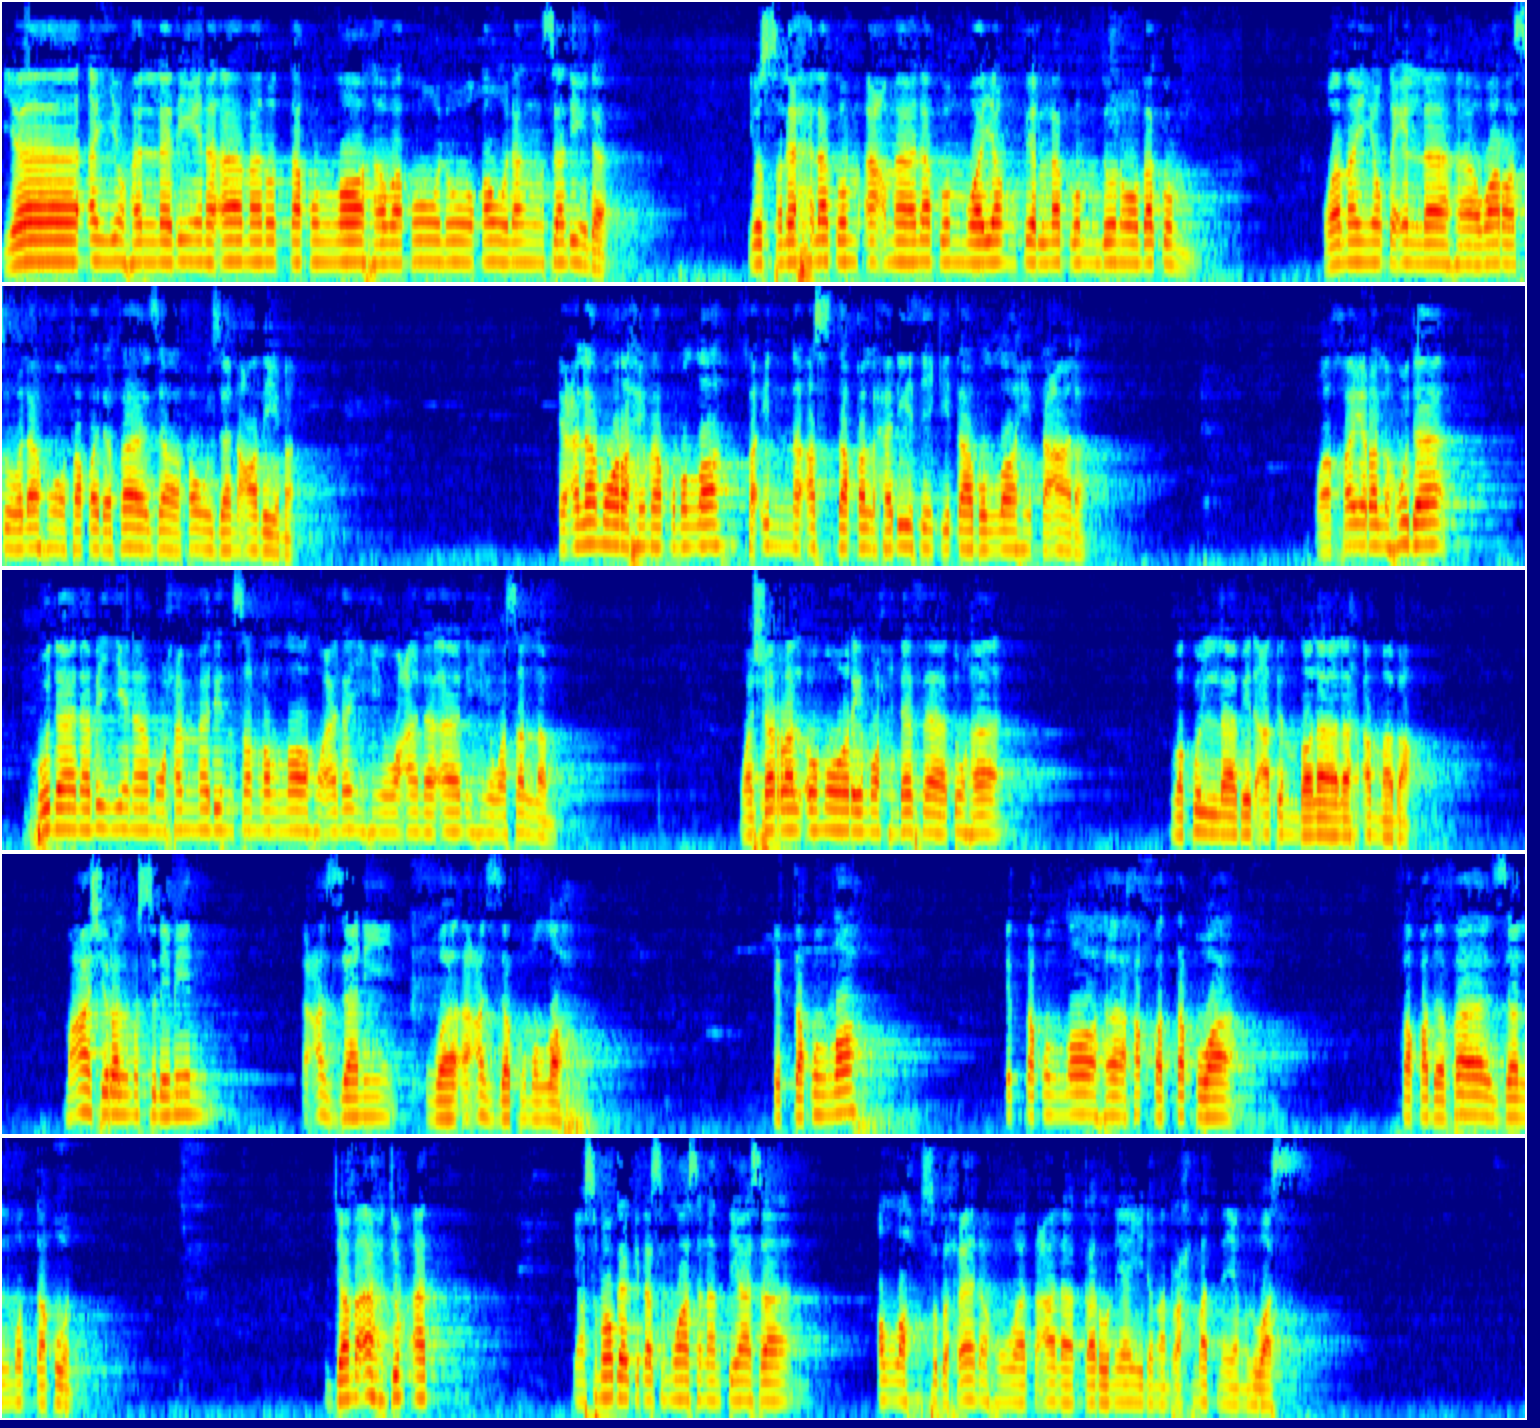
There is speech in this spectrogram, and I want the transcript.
يا أيها الذين آمنوا اتقوا الله وقولوا قولا سديدا. يصلح لكم أعمالكم ويغفر لكم ذنوبكم. ومن يطع الله ورسوله فقد فاز فوزا عظيما. اعلموا رحمكم الله فإن أصدق الحديث كتاب الله تعالى. وخير الهدى هدى نبينا محمد صلى الله عليه وعلى آله وسلم. وشر الأمور محدثاتها وكل بدعة ضلالة أما بعد. معاشر المسلمين أعزني وأعزكم الله. اتقوا الله اتقوا الله حق التقوى. Faqad fazal muttaqun. Jamaah Jumat yang semoga kita semua senantiasa Allah Subhanahu wa taala karuniai dengan rahmatnya yang luas.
